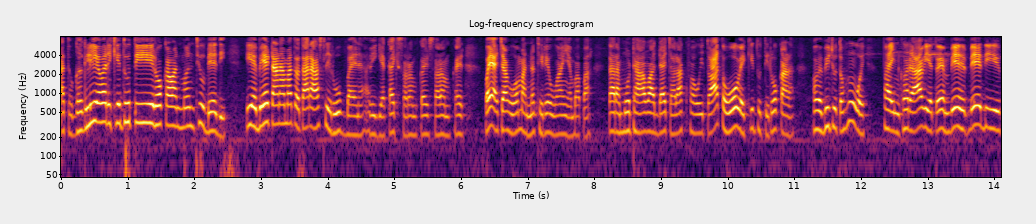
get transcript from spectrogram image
આ તો ગગલીએ વારી કીધું તી રોકાવાનું મન થયું બે દી. એ બે ટાણામાં તો તારા અસલી રૂપ બાયણે આવી ગયા. કાંઈક શરમ કર શરમ કર. ભયા ચાહું અમાર નથી રહેવું અહીંયા બાપા. તારા મોઢા આવા ડાચા રાખવા હોય તો આ તો હોવે કીધું તી રોકાણા. હવે બીજું તો શું હોય? ભાઈને ઘરે આવીએ તો એમ બે બે દી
